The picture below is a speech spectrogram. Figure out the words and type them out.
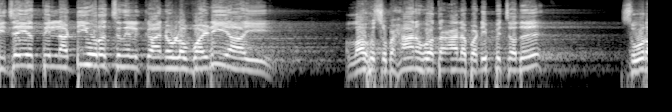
വിജയത്തിൽ അടിയുറച്ചു നിൽക്കാനുള്ള വഴിയായി അള്ളാഹു സുബാനുഹു താല പഠിപ്പിച്ചത്. സൂറ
